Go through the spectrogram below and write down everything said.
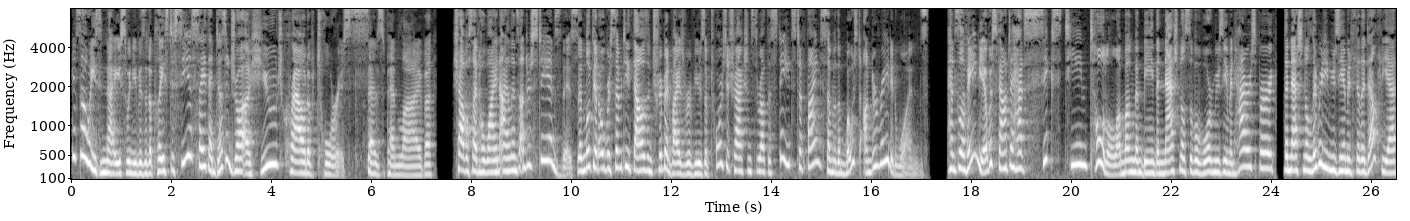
It's always nice when you visit a place to see a site that doesn't draw a huge crowd of tourists, says Penn Live. Travel Hawaiian Islands understands this and looked at over 17,000 TripAdvisor reviews of tourist attractions throughout the states to find some of the most underrated ones. Pennsylvania was found to have 16 total, among them being the National Civil War Museum in Harrisburg, the National Liberty Museum in Philadelphia,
